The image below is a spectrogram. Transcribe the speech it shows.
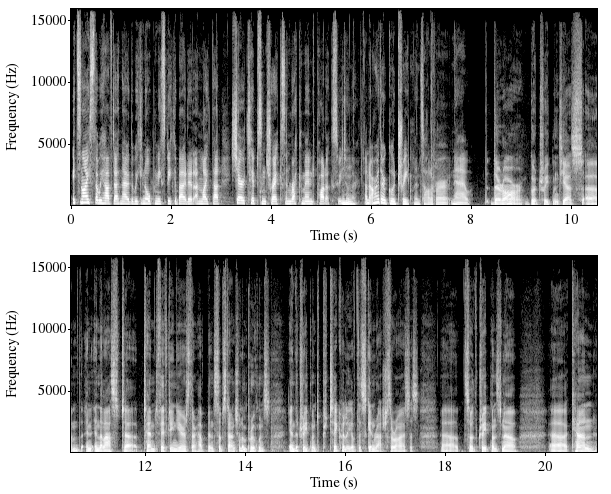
it's nice that we have that now that we can openly speak about it and like that, share tips and tricks and recommend products to each mm-hmm. other. And are there good treatments, Oliver, now? There are good treatments, yes. Um, in, in the last uh, 10 to 15 years, there have been substantial improvements in the treatment, particularly of the skin rash psoriasis. Uh, so the treatments now uh, can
